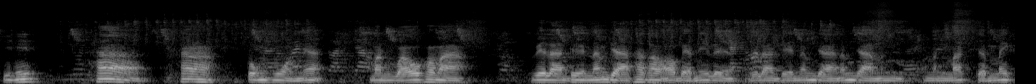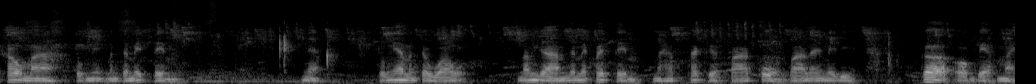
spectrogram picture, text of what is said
ทีนี้ถ้าถ้าตรงห่วงเนี่ย มันเว้าเข้ามา เวลาเดินน้ำยาถ้าเราเอาแบบนี้เลย เวลาเดินน้ำยาน้ำยามันมันมักจะไม่เข้ามา ตรงนี้มันจะไม่เต็ม เนี่ย ตรงเนี้ยมันจะเว้า น้ำยามันจะไม่ค่อยเต็มนะครับ ถ้าเกิดฝาโก่งฝาอะไรไม่ดี ก็ออกแบบใหม่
